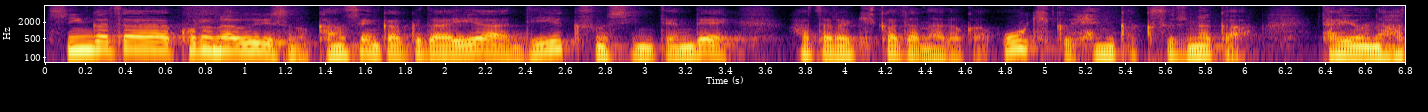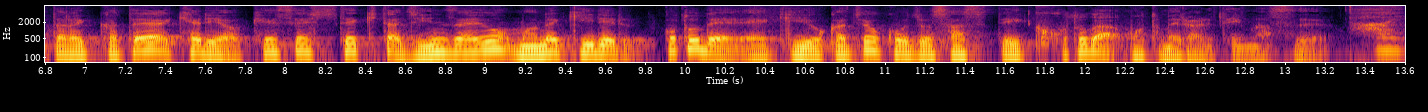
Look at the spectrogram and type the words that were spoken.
新型コロナウイルスの感染拡大や DX の進展で働き方などが大きく変革する中、多様な働き方やキャリアを形成してきた人材を招き入れることで企業価値を向上させていくことが求められています。はい。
